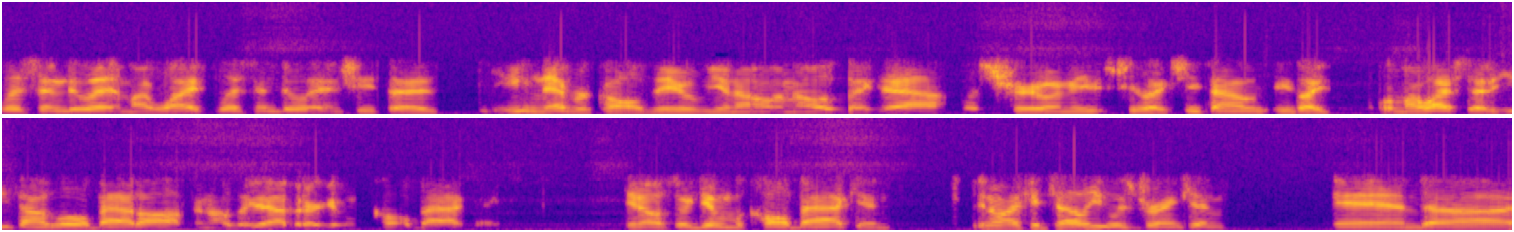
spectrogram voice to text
listened to it, and my wife listened to it, and she says he never calls you, you know. And I was like, yeah, that's true. And he, she like, she sounds, he's like, or my wife said he sounds a little bad off, and I was like, yeah, I better give him a call back. And, you know, so give him a call back, and you know, I could tell he was drinking, and uh,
